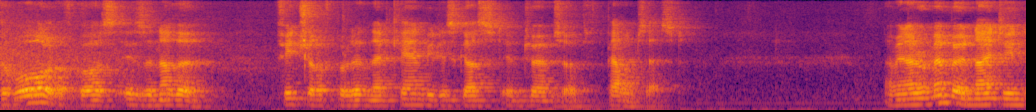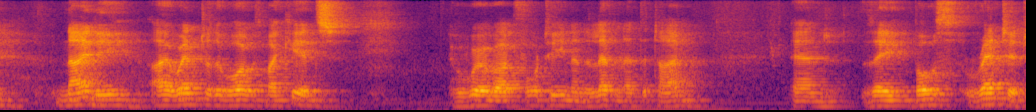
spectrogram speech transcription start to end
the wall, of course, is another feature of Berlin that can be discussed in terms of palimpsest. I mean, I remember in 1990, I went to the wall with my kids, who were about 14 and 11 at the time, and they both rented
